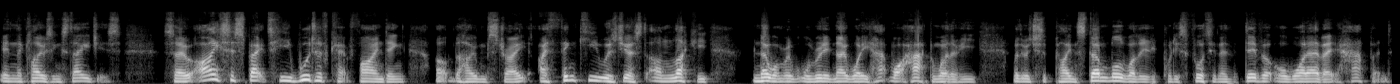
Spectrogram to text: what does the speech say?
in the closing stages. So I suspect he would have kept finding up the home straight. I think he was just unlucky. No one will really know what he ha- what happened, whether he whether it was just a plain stumble, whether he put his foot in a divot or whatever it happened.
